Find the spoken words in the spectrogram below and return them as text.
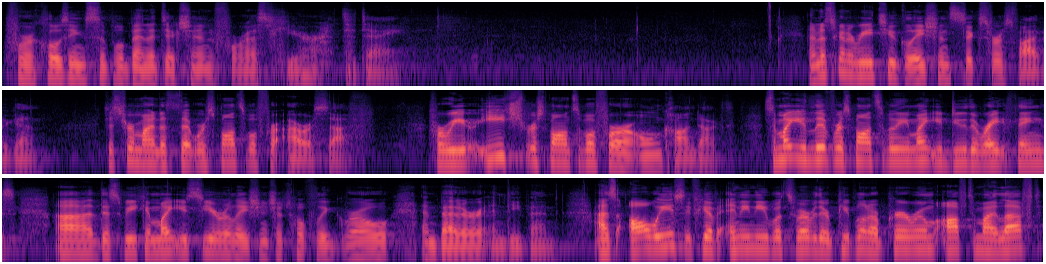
for a closing simple benediction for us here today. I'm just going to read to you Galatians 6, verse 5 again just remind us that we're responsible for our stuff. For we are each responsible for our own conduct. So might you live responsibly, might you do the right things uh, this week, and might you see your relationships hopefully grow and better and deepen. As always, if you have any need whatsoever, there are people in our prayer room off to my left.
